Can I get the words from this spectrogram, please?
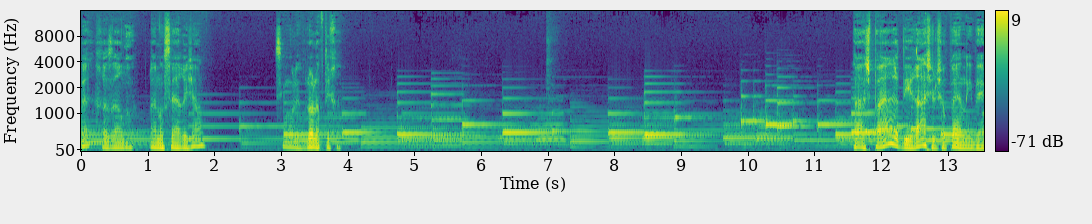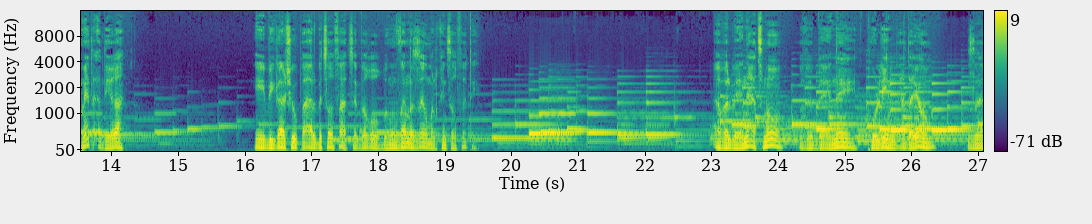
וחזרנו לנושא הראשון. שימו לב, לא לפתיחה. ההשפעה האדירה של שופן היא באמת אדירה. היא בגלל שהוא פעל בצרפת, זה ברור, במובן הזה הוא מלחין צרפתי. אבל בעיני עצמו, ובעיני פולין עד היום, זה,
